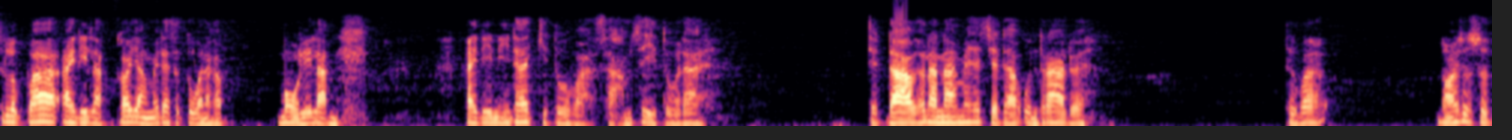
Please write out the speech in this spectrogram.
สรุปว่า ID หลักก็ยังไม่ได้สักตัวนะครับ โมลิลัน ID นี้ได้กี่ตัววะสามสี่ตัวได้เจ็ดดาวเท่านั้นนะ ไม่ใช่เจ็ดดาวอุลตร้าด้วย ถือว่าน้อยสุด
